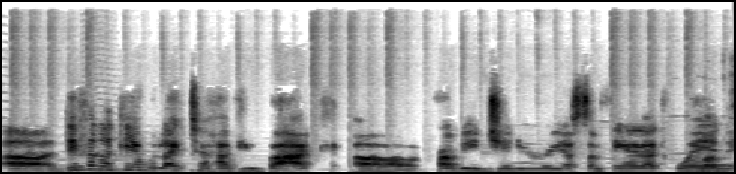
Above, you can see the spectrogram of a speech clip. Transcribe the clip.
uh, definitely I would like to have you back uh, probably in January or something like that when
